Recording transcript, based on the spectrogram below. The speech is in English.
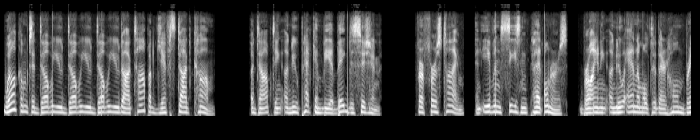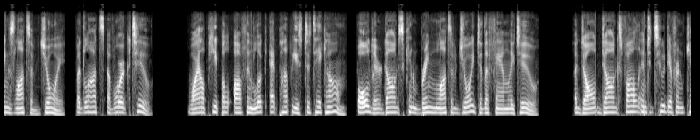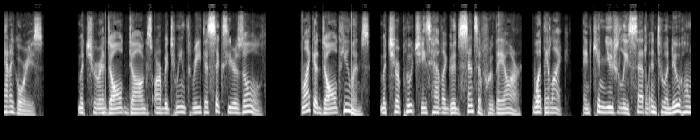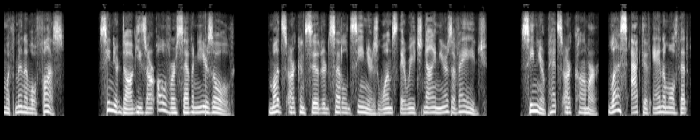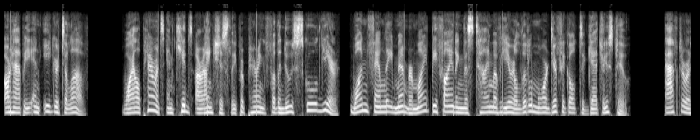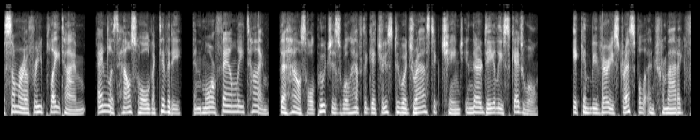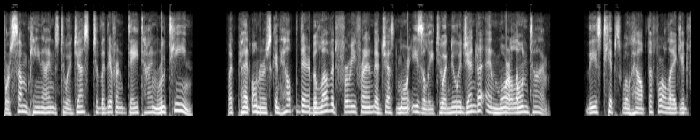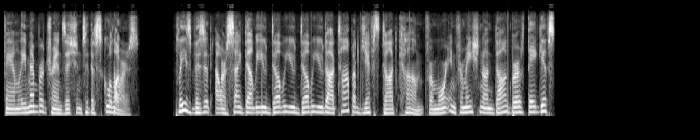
Welcome to www.toppetgifts.com. Adopting a new pet can be a big decision. For first time, and even seasoned pet owners, bringing a new animal to their home brings lots of joy, but lots of work too. While people often look at puppies to take home, older dogs can bring lots of joy to the family too. Adult dogs fall into two different categories. Mature adult dogs are between 3 to 6 years old. Like adult humans, mature poochies have a good sense of who they are, what they like, and can usually settle into a new home with minimal fuss. Senior doggies are over 7 years old. Mudds are considered settled seniors once they reach 9 years of age. Senior pets are calmer, less active animals that are happy and eager to love. While parents and kids are anxiously preparing for the new school year, one family member might be finding this time of year a little more difficult to get used to. After a summer of free playtime, endless household activity, and more family time, the household pooches will have to get used to a drastic change in their daily schedule. It can be very stressful and traumatic for some canines to adjust to the different daytime routine but pet owners can help their beloved furry friend adjust more easily to a new agenda and more alone time. These tips will help the four-legged family member transition to the school hours. Please visit our site www.toppetgifts.com for more information on dog birthday gifts,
